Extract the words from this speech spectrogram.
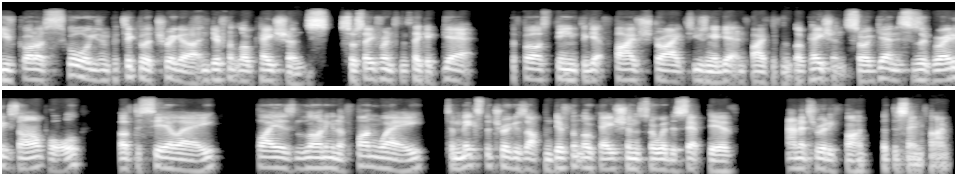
you've got to score using particular trigger in different locations. So say for instance, take a get, the first team to get five strikes using a get in five different locations. So again, this is a great example of the CLA players learning in a fun way to mix the triggers up in different locations so we're deceptive and it's really fun at the same time.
